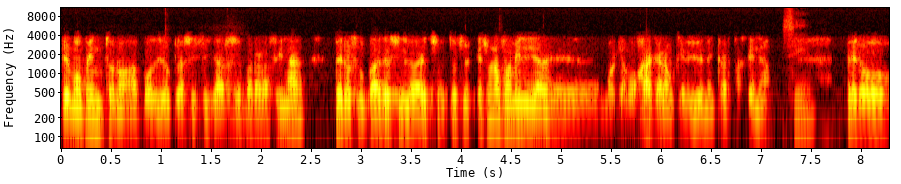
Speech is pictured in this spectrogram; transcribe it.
De momento no ha podido clasificarse para la final, pero su padre sí lo ha hecho. Entonces, es una familia de, de mojácar, aunque viven en Cartagena. Sí. Pero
